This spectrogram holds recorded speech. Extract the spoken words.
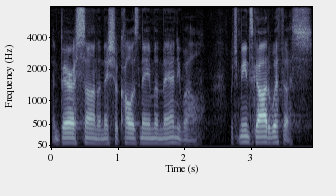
and bear a son, and they shall call his name Emmanuel, which means God with us.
